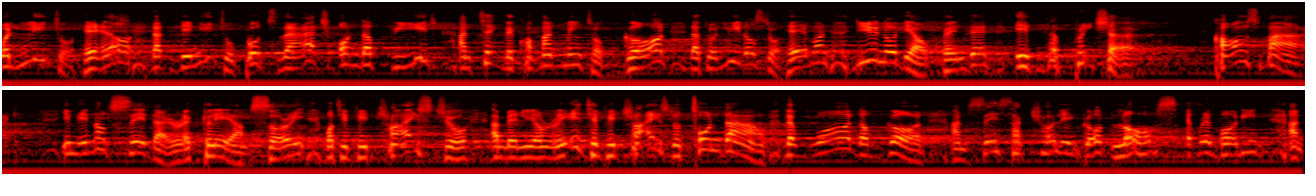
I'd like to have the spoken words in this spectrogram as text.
will lead to hell, that they need to put that under feet and take the commandment of God that will lead us to heaven. Do you know they are offended if the preacher comes back he may not say directly, I'm sorry, but if he tries to ameliorate, if he tries to tone down the word of God and says actually God loves everybody and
